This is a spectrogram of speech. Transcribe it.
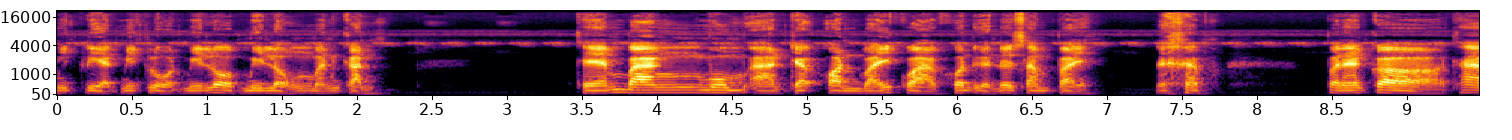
มีเกลียด มีโกรธ มีโลภ มีหลงเหมือนกัน แถมบางมุมอาจจะอ่อนไหวกว่าคนอื่นด้วยซ้ำไปนะครับ เพราะฉะนั้นก็ถ้า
